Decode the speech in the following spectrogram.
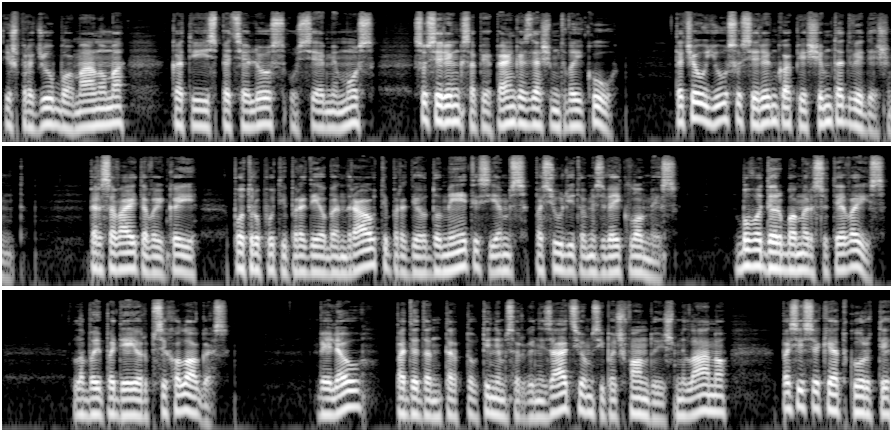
Iš pradžių buvo manoma, kad į specialius užsiemimus susirinks apie 50 vaikų, tačiau jų susirinko apie 120. Per savaitę vaikai po truputį pradėjo bendrauti, pradėjo domėtis jiems pasiūlytomis veiklomis. Buvo dirbama ir su tėvais. Labai padėjo ir psichologas. Vėliau Padedant tarptautinėms organizacijoms, ypač fondui iš Milano, pasisekė atkurti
